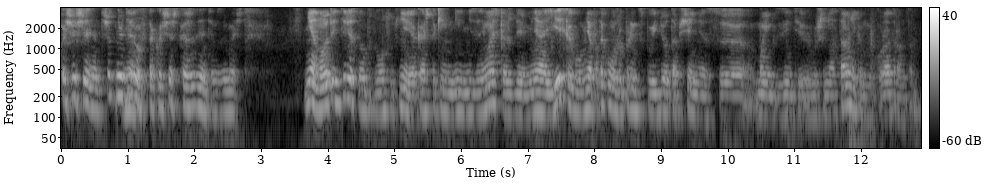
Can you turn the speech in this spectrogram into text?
Ощущение. Ты что-то не удивился, такое ощущение, что каждый день этим занимаешься. Не, ну это интересный опыт в любом случае. Не, я, конечно, таким не, не занимаюсь каждый день. У меня есть, как бы, у меня по такому же принципу идет общение с э, моим, извините, высшим наставником, куратором там.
